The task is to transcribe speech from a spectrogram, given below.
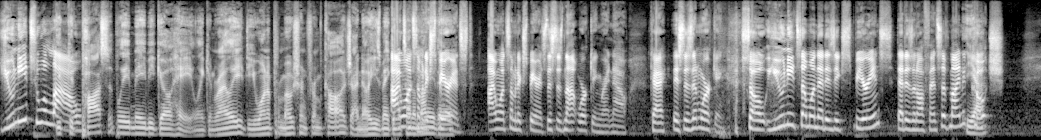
You need to you allow. could possibly maybe go, hey, Lincoln Riley, do you want a promotion from college? I know he's making. a I ton want of someone money there." experienced. I want someone experienced. This is not working right now. Okay, this isn't working. So you need someone that is experienced, that is an offensive-minded Yeah. coach.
